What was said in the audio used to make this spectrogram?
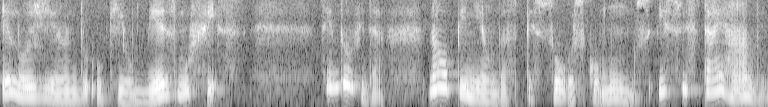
elogiando o que eu mesmo fiz. Sem dúvida, na opinião das pessoas comuns, isso está errado.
